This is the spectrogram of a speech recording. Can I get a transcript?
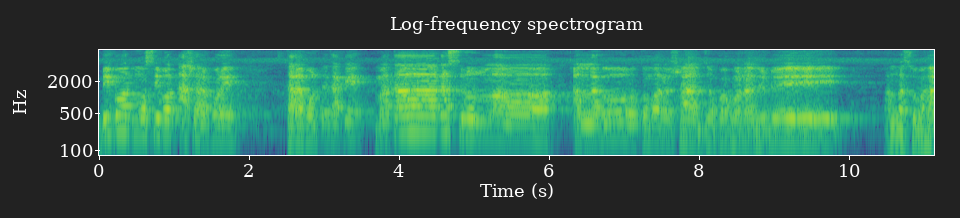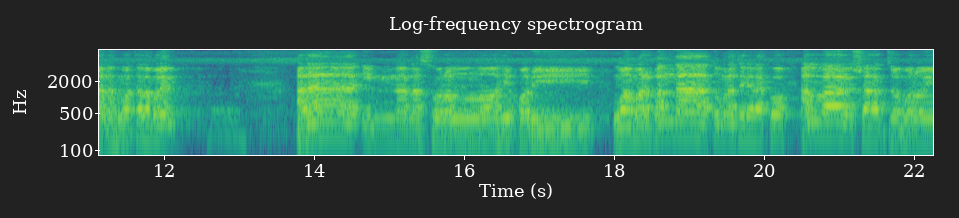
বিপদ, মুসিবত আসার পরে তারা বলতে থাকে, মাতা নাসরুল্লাহ, আল্লাহ গো, তোমার সাহায্য কখন আসবে? আল্লাহ সুবহানাহু ওয়া তাআলা বলেন ও আমার বান্দা, তোমরা জেনে রাখো, আল্লাহর সাহায্য বড়ই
